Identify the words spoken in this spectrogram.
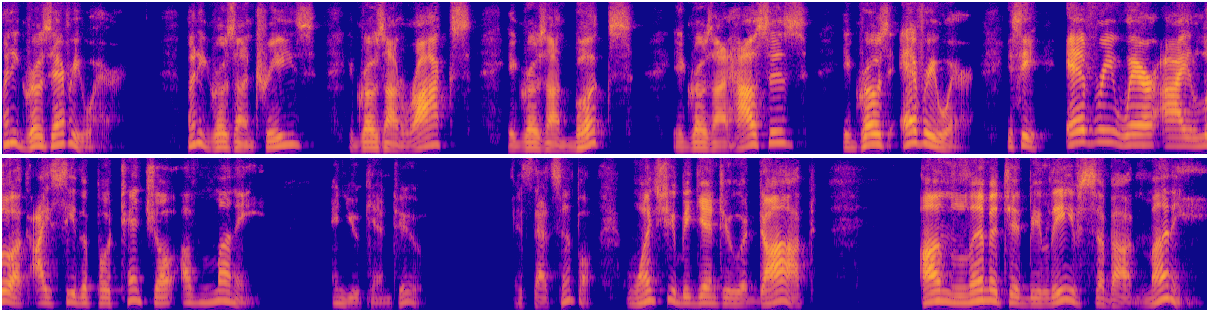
Money grows everywhere. Money grows on trees, it grows on rocks, it grows on books, it grows on houses, it grows everywhere. You see, everywhere I look, I see the potential of money, and you can too. It's that simple. Once you begin to adopt unlimited beliefs about money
